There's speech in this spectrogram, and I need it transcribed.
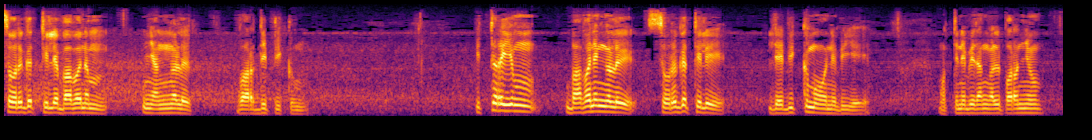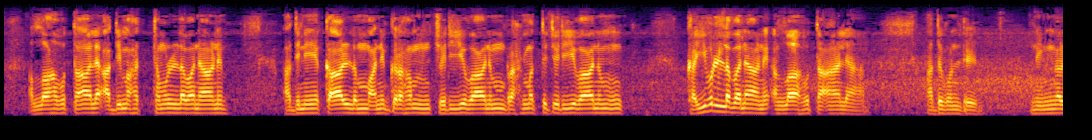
സ്വർഗത്തിലെ ഭവനം ഞങ്ങൾ വർദ്ധിപ്പിക്കും. ഇത്രയും ഭവനങ്ങൾ സ്വർഗത്തിൽ ലഭിക്കുമോ നബിയെ? മുത്തുനബി തങ്ങൾ പറഞ്ഞു അള്ളാഹു താല അതിമഹത്വമുള്ളവനാണ്. അതിനേക്കാളും അനുഗ്രഹം ചൊരിയുവാനും റഹ്മത്ത് ചൊരിയുവാനും കഴിവുള്ളവനാണ് അള്ളാഹു താല അതുകൊണ്ട് നിങ്ങൾ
